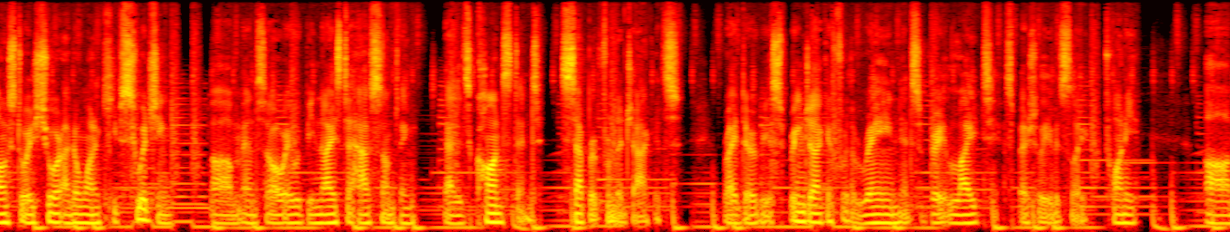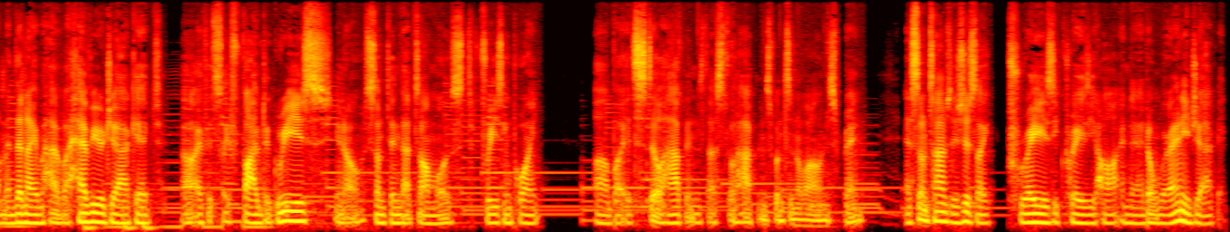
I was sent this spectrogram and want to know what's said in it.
long story short, I don't want to keep switching. Um, and so it would be nice to have something that is constant, separate from the jackets, right? There would be a spring jacket for the rain. It's very light, especially if it's like 20. Um, and then I have a heavier jacket uh, if it's like five degrees, you know, something that's almost freezing point. Uh, but it still happens. That still happens once in a while in spring. And sometimes it's just like crazy, crazy hot, and then I don't wear any jacket.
